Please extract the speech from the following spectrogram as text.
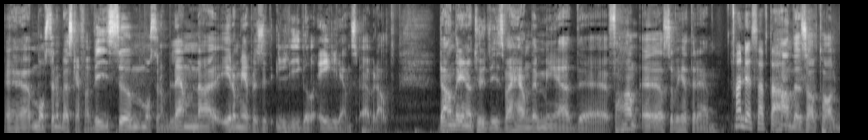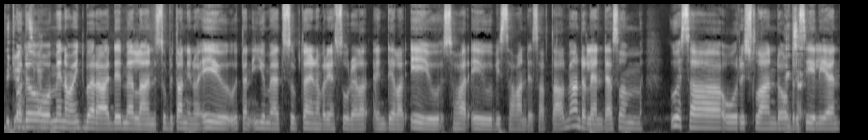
Eh, måste de börja skaffa visum? Måste de lämna? Är de helt plötsligt illegal aliens överallt? Det andra är naturligtvis vad händer med eh, förhand, eh, alltså vad heter det? Handelsavtal. Handelsavtal vid gränserna. Och då menar man inte bara det mellan Storbritannien och EU, utan i och med att Storbritannien har varit en stor del, en del av EU, så har EU vissa handelsavtal med andra länder som USA och Ryssland och Exakt. Brasilien.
